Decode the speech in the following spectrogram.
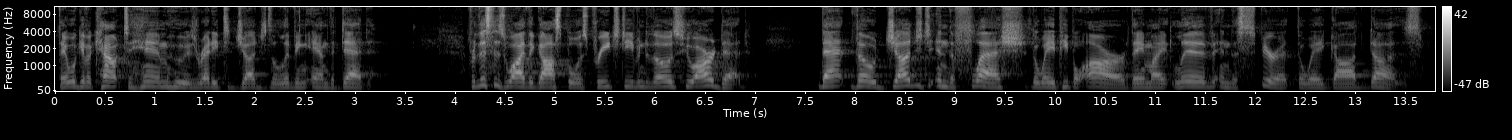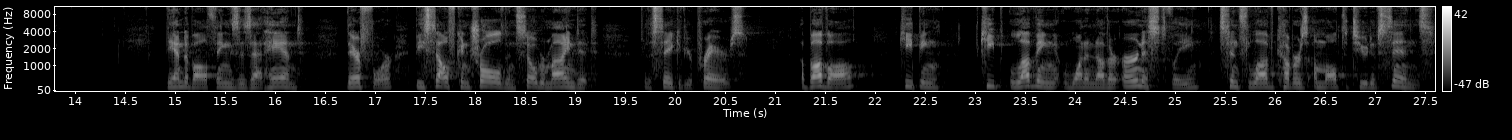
But they will give account to him who is ready to judge the living and the dead. For this is why the gospel was preached even to those who are dead, that though judged in the flesh the way people are, they might live in the spirit the way God does. The end of all things is at hand. Therefore, be self controlled and sober minded for the sake of your prayers. Above all, keeping, keep loving one another earnestly, since love covers a multitude of sins.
